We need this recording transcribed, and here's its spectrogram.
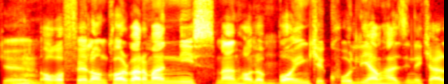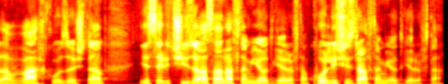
که آقا فلان کار برای من نیست. من حالا با اینکه کلی هم هزینه کردم وقت گذاشتم یه سری چیزا اصلا رفتم یاد گرفتم. کلی چیز رفتم یاد گرفتم.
